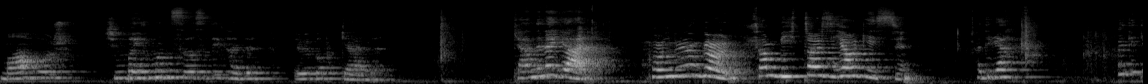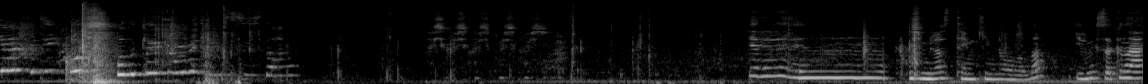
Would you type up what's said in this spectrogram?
Mahur. Şimdi bayılmanın sırası değil hadi. Eve balık geldi. Kendine gel. Kendine gel. Sen Bihter Ziya giysin. Hadi gel. Hadi gel hadi koş. Balıkları görmediniz siz daha. Koş koş koş koş koş. Dırırırın. Şimdi biraz temkinli olalım. İrmik sakın ha.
